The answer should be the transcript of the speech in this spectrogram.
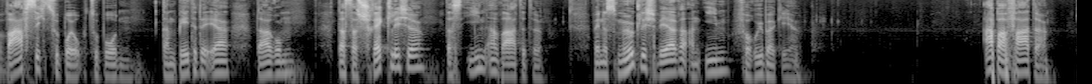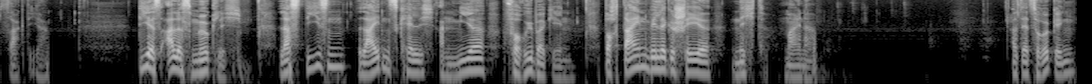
warf sich zu, Bo zu Boden. Dann betete er darum, dass das Schreckliche, das ihn erwartete, wenn es möglich wäre, an ihm vorübergehe. Aber Vater, sagte er. Dir ist alles möglich. Lass diesen Leidenskelch an mir vorübergehen. Doch dein Wille geschehe, nicht meiner. Als er zurückging,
